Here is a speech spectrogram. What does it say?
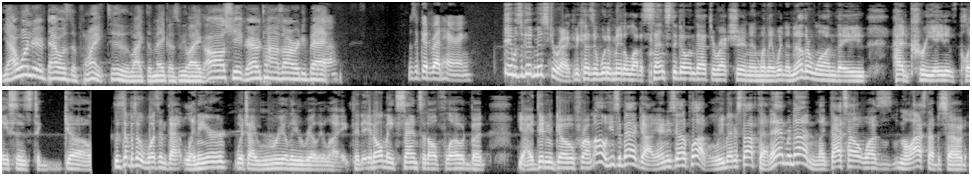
Yeah, I wonder if that was the point too, like to make us be like, oh shit, Graviton's already back. Yeah. It was a good red herring. It was a good misdirect because it would have made a lot of sense to go in that direction. And when they went another one, they had creative places to go. This episode wasn't that linear, which I really, really liked. It, it all made sense. It all flowed. But yeah, it didn't go from, oh, he's a bad guy and he's got a plot. Well, we better stop that. And we're done. Like that's how it was in the last episode.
